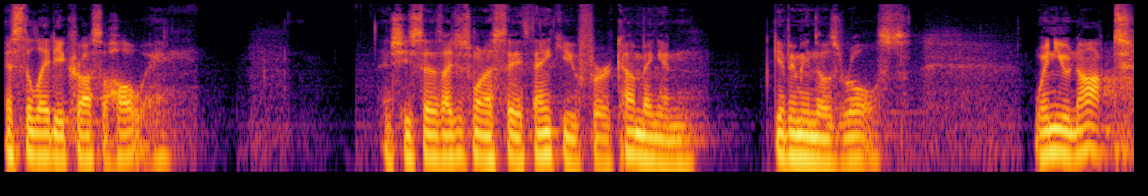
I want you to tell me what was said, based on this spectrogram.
It's the lady across the hallway. And she says, I just want to say thank you for coming and giving me those rolls. When you knocked,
